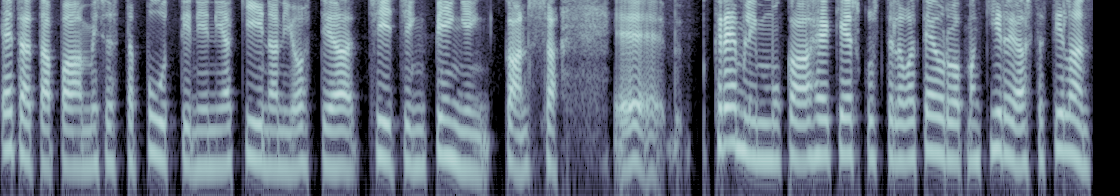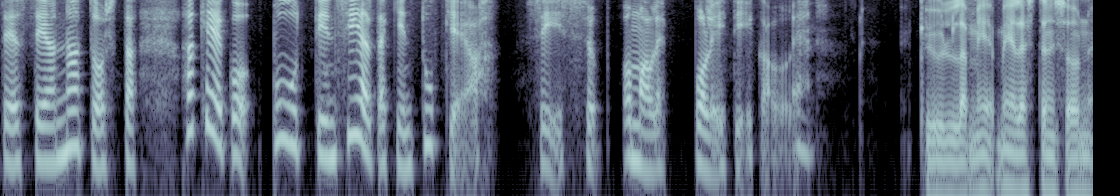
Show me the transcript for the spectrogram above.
etätapaamisesta Putinin ja Kiinan johtaja Xi Jinpingin kanssa. Kremlin mukaan he keskustelevat Euroopan kireasta tilanteesta ja Natosta. Hakeeko Putin sieltäkin tukea siis omalle politiikalleen? Kyllä, mielestäni se on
